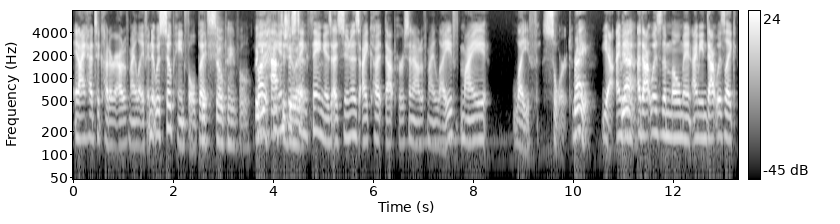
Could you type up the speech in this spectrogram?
and I had to cut her out of my life, and it was so painful. But it's so painful. But, but you have the to interesting do it. thing is, as soon as I cut that person out of my life, my life soared. Right. Yeah, I mean, Yeah. that was the moment. I mean, that was like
